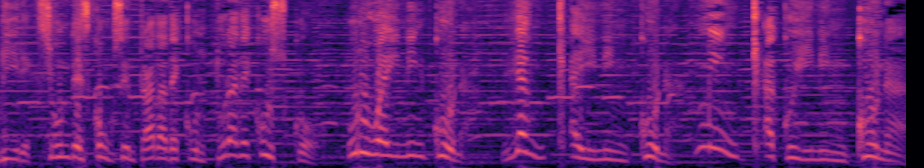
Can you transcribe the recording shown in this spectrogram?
Dirección Desconcentrada de Cultura de Cusco, Uruguay Nincuna, Llancay Nincuna, Mincacuy Nincuna.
